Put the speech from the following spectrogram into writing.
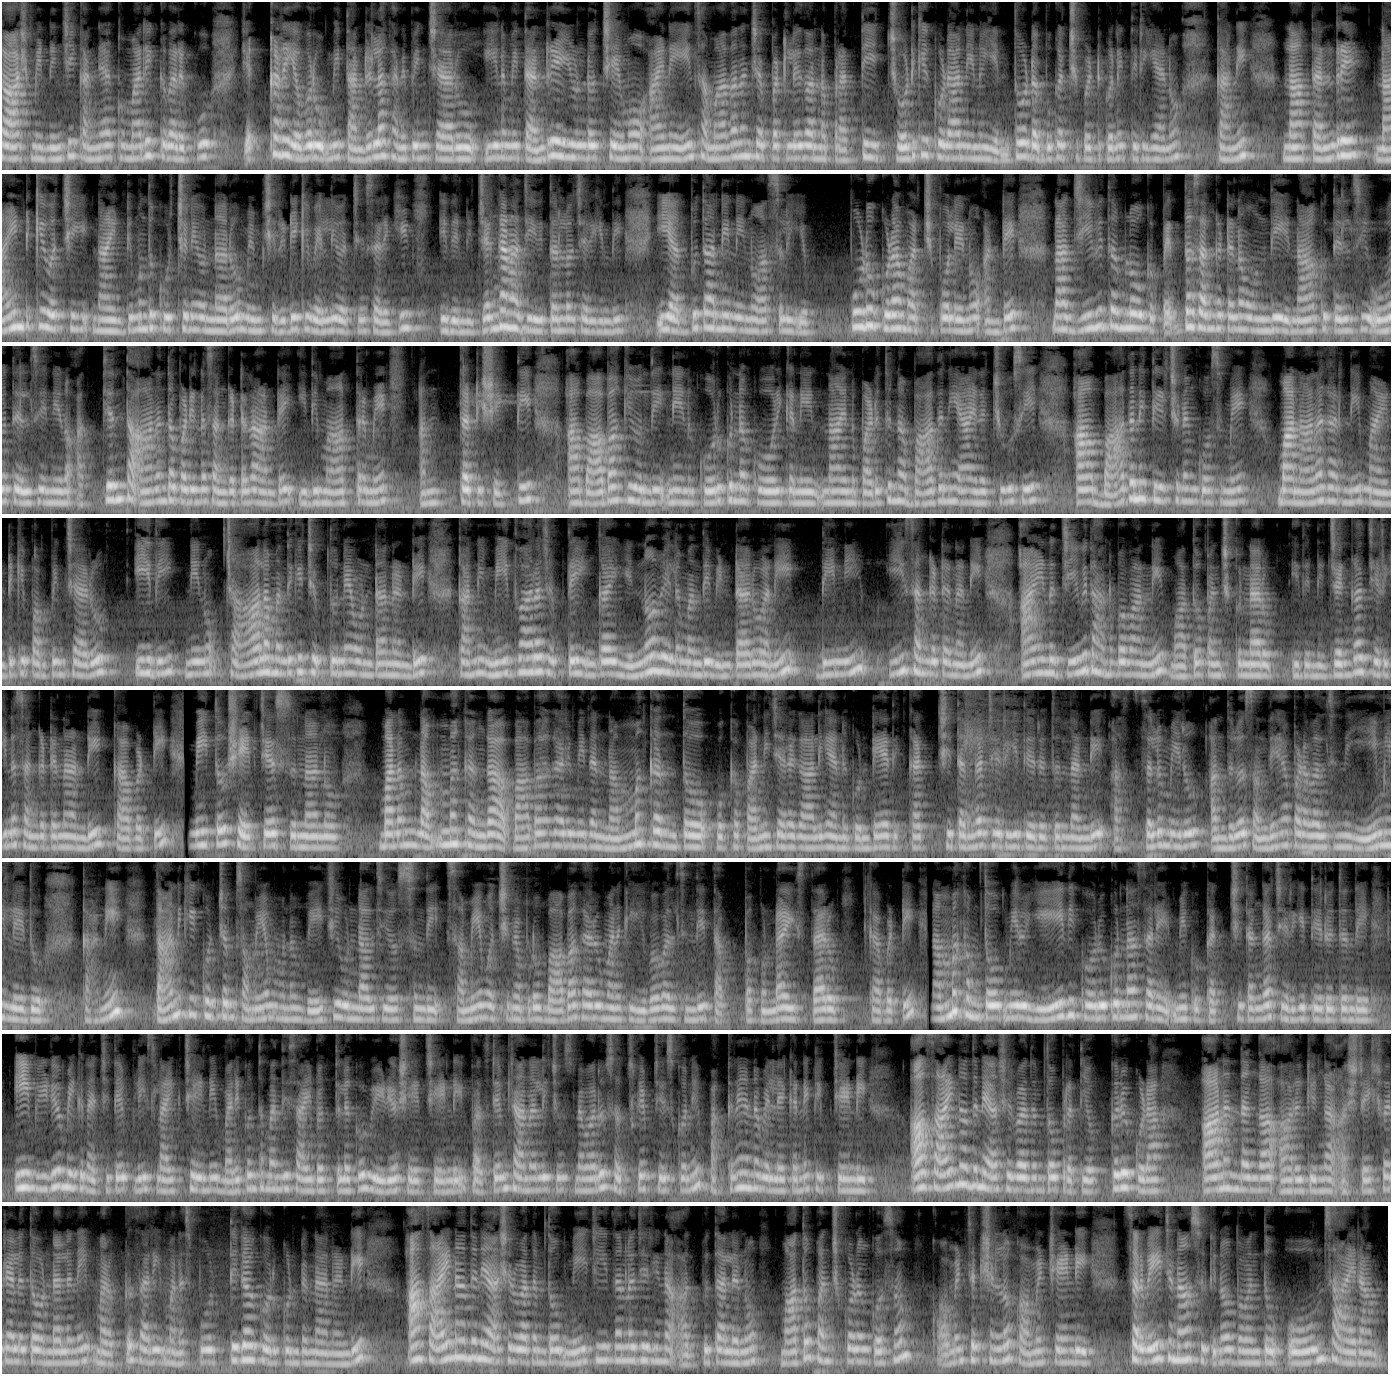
కాశ్మీర్ నుంచి కన్యాకుమారి వరకు ఎక్కడ ఎవరు? మీ తండ్రిలా కనిపించారు. ఈయన మీ తండ్రి అయి ఉండొచ్చేమో. ఆయన ఏం సమాధానం చెప్పట్లేదు అన్న ప్రతి చోటికి కూడా నేను ఎంతో డబ్బు ఖర్చు పెట్టుకొని తిరిగాను. కానీ నా తండ్రి నా ఇంటికి వచ్చి నా ఇంటి ముందు కూర్చొని ఉన్నారు. మేము షిరిడీకి వెళ్ళి వచ్చేసరికి ఇది నిజంగా నా జీవితంలో జరిగింది. ఈ అద్భుతాన్ని నేను అసలు ఎప్పుడు కూడా మర్చిపోలేను. అంటే నా జీవితంలో ఒక పెద్ద సంఘటన ఉంది. నాకు తెలిసి ఊహ తెలిసి నేను అత్యంత ఆనందపడిన సంఘటన అంటే ఇది మాత్రమే. అంతటి శక్తి ఆ బాబాకి ఉంది. నేను కోరుకున్న కోరికని నాయన పడుతున్న బాధని ఆయన చూసి ఆ బాధని తీర్చడం కోసమే మా నాన్నగారిని మా ఇంటికి పంపించారు. ఇది నేను చాలామందికి చెప్తూనే ఉంటానండి. కానీ మీ ద్వారా చెప్తే ఇంకా ఎన్నో వేల మంది వింటారు అని దీన్ని ఈ సంఘటనని ఆయన జీవిత అనుభవాన్ని మాతో పంచుకున్నారు. ఇది నిజంగా జరిగిన సంఘటన అండి. కాబట్టి మీతో షేర్ చేస్తున్నాను. మనం నమ్మకంగా బాబాగారి మీద నమ్మకంతో ఒక పని జరగాలి అనుకుంటే అది ఖచ్చితంగా జరిగి తీరుతుందండి. అస్సలు మీరు అందులో సందేహపడవలసింది ఏమీ లేదు. కానీ దానికి కొంచెం సమయం మనం వేచి ఉండాల్సి వస్తుంది. సమయం వచ్చినప్పుడు బాబాగారు మనకి ఇవ్వవలసింది తప్పకుండా ఇస్తారు. కాబట్టి నమ్మకంతో మీరు ఏది కోరుకున్నా సరే మీకు ఖచ్చితంగా జరిగి తీరుతుంది. ఈ వీడియో మీకు నచ్చితే ప్లీజ్ లైక్ చేయండి. మరికొంతమంది సాయి భక్తులకు వీడియో షేర్ చేయండి. ఫస్ట్ టైం ఛానల్ని చూసిన వారు సబ్స్క్రైబ్ చేసుకొని పక్కనే ఉన్న బెల్లైకాన్ని క్లిక్ చేయండి. ఆ సాయినాథుని ఆశీర్వాదంతో ప్రతి ఒక్కరూ కూడా ఆనందంగా ఆరోగ్యంగా అష్టైశ్వర్యాలతో ఉండాలని మరొక్కసారి మనస్ఫూర్తిగా కోరుకుంటున్నానండి. ఆ సాయినాథుని ఆశీర్వాదంతో మీ జీవితంలో జరిగిన అద్భుతాలను మాతో పంచుకోవడం కోసం కామెంట్ సెక్షన్లో కామెంట్ చేయండి. సర్వేజన సుఖినో భవంతు. ఓం సాయిరామ్.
